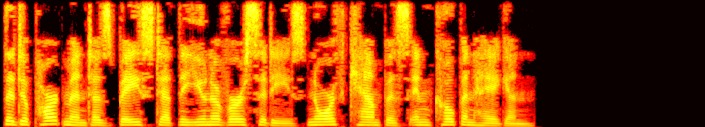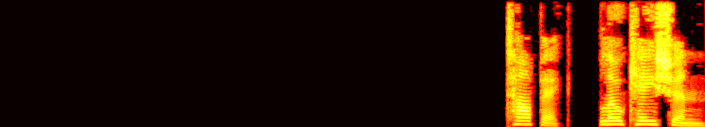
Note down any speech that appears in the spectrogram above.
The department is based at the university's North Campus in Copenhagen. Location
